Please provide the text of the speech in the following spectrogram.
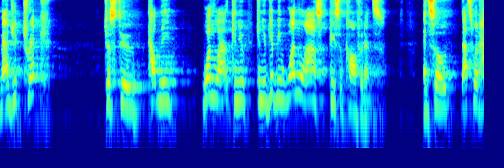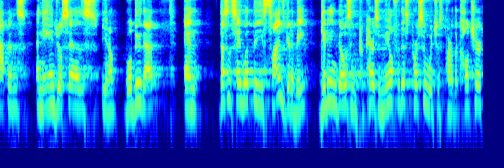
magic trick just to help me? One last, can you, can you give me one last piece of confidence? And so that's what happens. And the angel says, you know, we'll do that. And doesn't say what the sign's going to be. Gideon goes and prepares a meal for this person, which is part of the culture.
